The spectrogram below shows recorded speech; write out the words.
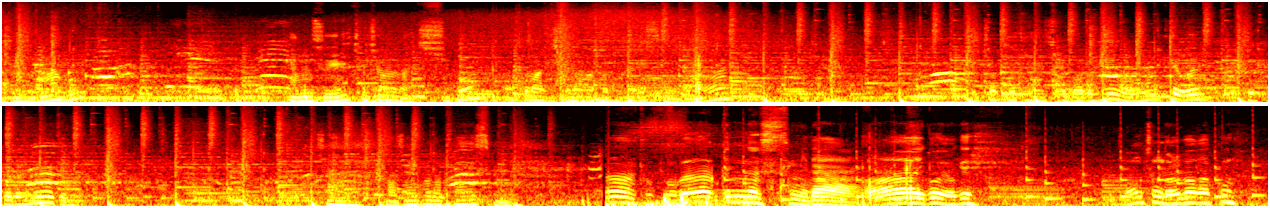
제거하고 양수에 초점을 맞추고 꼼꼼하게 제거하도록 하겠습니다. 이쪽도 다 제거를 해놓은 상태고요. 도포를 해야 돼요. 자, 마저 해보도록 하겠습니다. 아, 도포가 끝났습니다. 아, 이거 여기 엄청 넓어갖고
